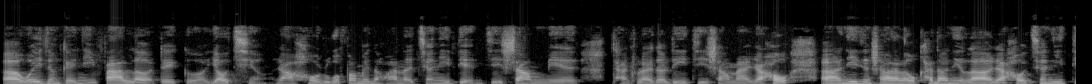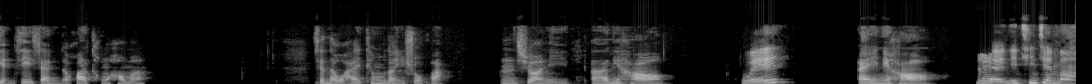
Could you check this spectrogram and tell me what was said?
呃，我已经给你发了这个邀请，然后如果方便的话呢，请你点击上面弹出来的立即上麦，然后啊，你已经上来了，我看到你了，然后请你点击一下你的话筒好吗？现在我还听不到你说话，嗯，需要你啊，你好。喂，哎，你好，哎，您听见吗？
